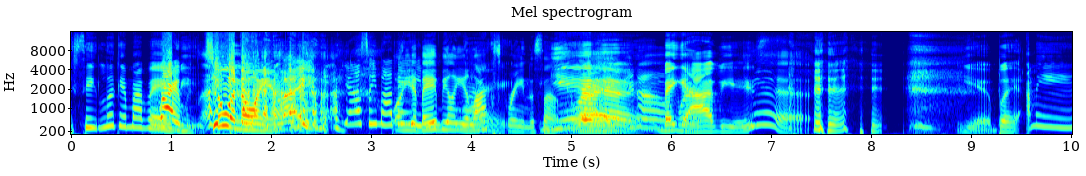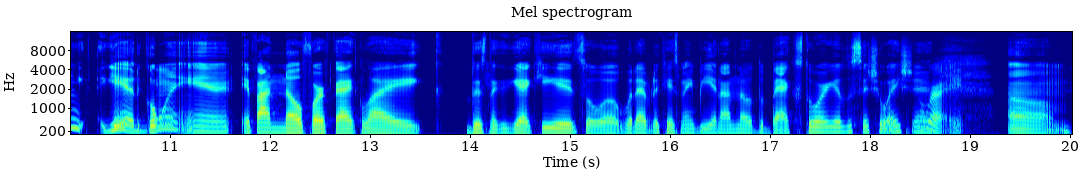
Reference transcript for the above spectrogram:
See, look at my baby. Right, too annoying. Like y'all see my baby. Or your baby on your lock screen or something. Yeah, Right. You know, make it obvious. Yeah. Yeah, but I mean, yeah, going in if I know for a fact like this nigga got kids or whatever the case may be, and I know the backstory of the situation, right. um,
